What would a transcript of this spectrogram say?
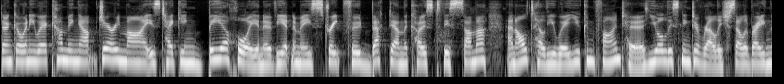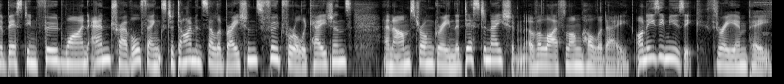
Don't go anywhere. Coming up, Jerry Mai is taking Bia Hoi and her Vietnamese street food back down the coast this summer, and I'll tell you where you can find her. You're listening to Relish, celebrating the best in food, wine, and travel, thanks to Diamond Celebrations, food for all occasions, and Armstrong Green, the destination of a lifelong holiday. On Easy Music, 3MP.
